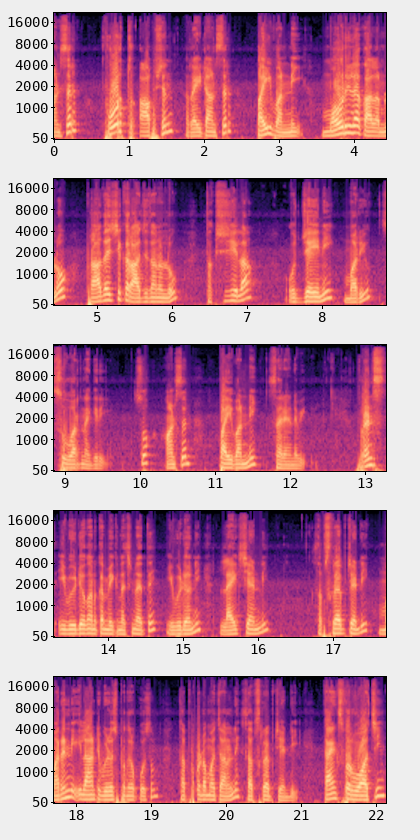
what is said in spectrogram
Answer fourth option right answer పైవన్నీ మౌర్యుల కాలంలో ప్రాదేశిక రాజధానులు తక్షశిల ఉజ్జయిని మరియు సువర్ణగిరి. సో ఆన్సర్ పైవన్నీ సరైనవి. ఫ్రెండ్స్ ఈ వీడియో కనుక మీకు నచ్చినట్లయితే ఈ వీడియోని లైక్ చేయండి సబ్స్క్రైబ్ చేయండి. మరిన్ని ఇలాంటి వీడియోస్ పొందడం కోసం తప్పకుండా మా ఛానల్ని సబ్స్క్రైబ్ చేయండి. Thanks for watching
